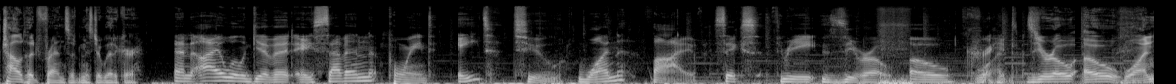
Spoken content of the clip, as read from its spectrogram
childhood friends of Mr. Whitaker. And I will give it a 7.8215630001. Great. Zero oh one.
